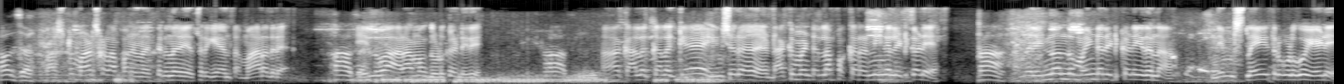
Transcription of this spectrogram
ಹೌದು ಸರ್. ಅಷ್ಟು ಮಾಡ್ಸ್ಕೊಳಪ್ಪ ನನ್ನ ಹೆಸರಿಂದ ಹೆಸರಿಗೆ ಅಂತ ಮಾರಿದ್ರೆ. ಹಾ ಸರ್. ಇಲ್ವಾ? ಆರಾಮಾಗಿ ದುಡ್ಕೊಂಡಿರಿ. ಆ ಕಾಲ ಕಾಲಕ್ಕೆ ಇನ್ಶೂರೆನ್ಸ್ ಡಾಕ್ಯುಮೆಂಟ್ ಎಲ್ಲ ಪಕ್ಕ ರನ್ನಿಂಗ್ ಅಲ್ಲಿ ಇಟ್ಕೊಳ್ಳಿ. ಹಾ. ಆಮೇಲೆ ಇನ್ನೊಂದು ಮೈಂಡ್ ಅಲ್ಲಿ ಇಟ್ಕೊಳ್ಳಿ ಇದನ್ನ. ನಿಮ್ ಸ್ನೇಹಿತರುಗಳಿಗೂ ಹೇಳಿ.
